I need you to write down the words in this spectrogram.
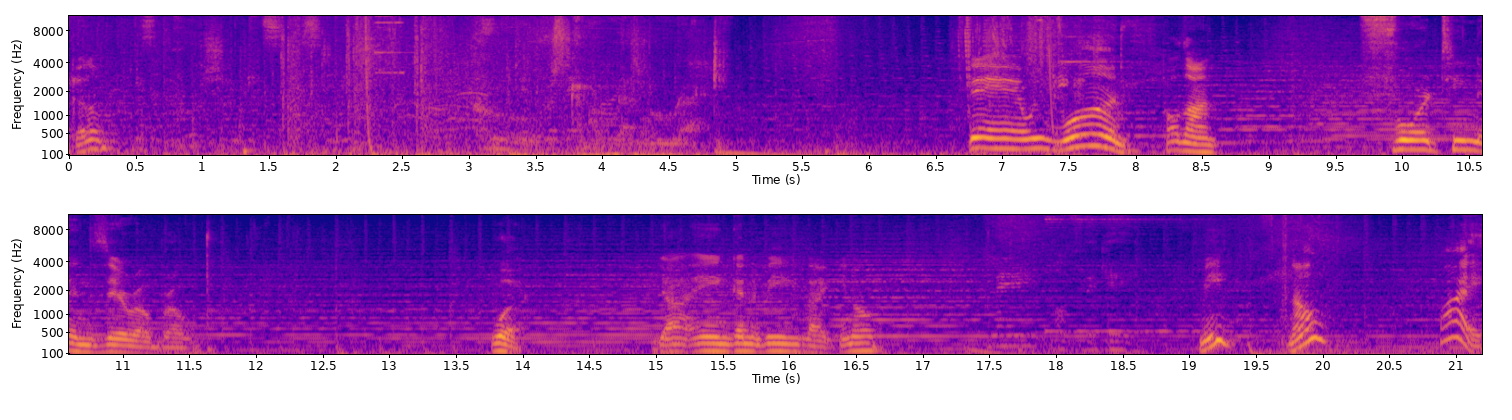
Kill him. Damn, we won. Hold on. 14 and 0, bro. What? Y'all ain't gonna be like, you know, me? No? Why?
